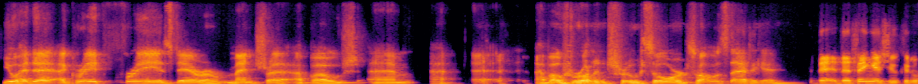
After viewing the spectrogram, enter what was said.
you had a, a great phrase there, or mantra about um uh, about running through swords. What was that again? The, the thing is, you can,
